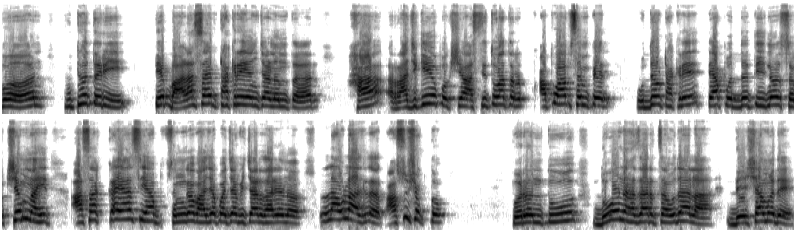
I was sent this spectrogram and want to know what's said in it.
पण कुठंतरी ते बाळासाहेब ठाकरे यांच्या नंतर हा राजकीय पक्ष अस्तित्वात आपोआप संपेल. उद्धव ठाकरे त्या पद्धतीनं सक्षम नाहीत असा कयास या संघ भाजपच्या विचारधारेनं लावला असू शकतो. परंतु दोन हजार चौदाला देशामध्ये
